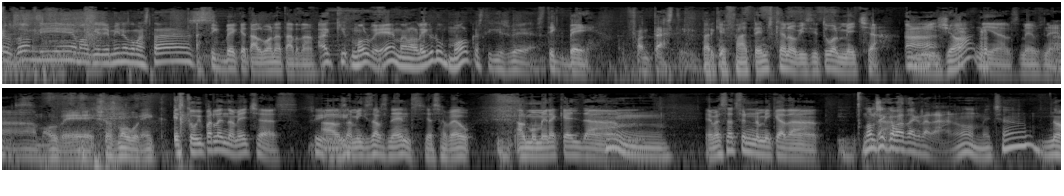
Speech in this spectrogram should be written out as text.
fer el zombi amb el Guillemino, com estàs? Estic bé, què tal? Bona tarda. Ai, qui... Molt bé, me n'alegro molt que estiguis bé. Estic bé, Fantàstic. perquè fa temps que no visito el metge. Ah. Ni jo ni els meus nens. Ah, molt bé, això és molt bonic. És que avui parlem de metges. Sí. Els amics dels nens, ja sabeu. El moment aquell de... Mm. Hem estat fent una mica de... No els de... acaba d'agradar, no, el metge? No,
